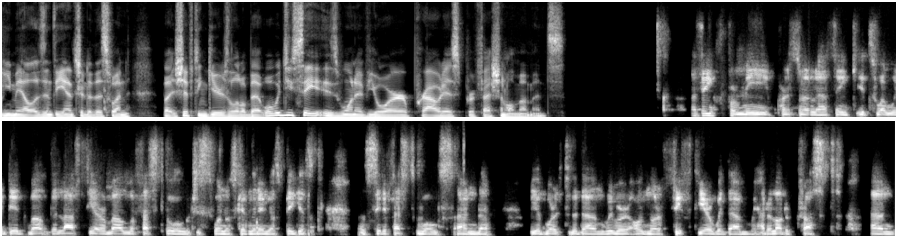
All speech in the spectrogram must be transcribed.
email isn't the answer to this one, but shifting gears a little bit, what would you say is one of your proudest professional moments? I think for me personally, I think it's when we did the last year of Malmo Festival, which is one of Scandinavia's biggest uh, city festivals. And uh, we had worked with them. We were on our fifth year with them. We had a lot of trust, and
